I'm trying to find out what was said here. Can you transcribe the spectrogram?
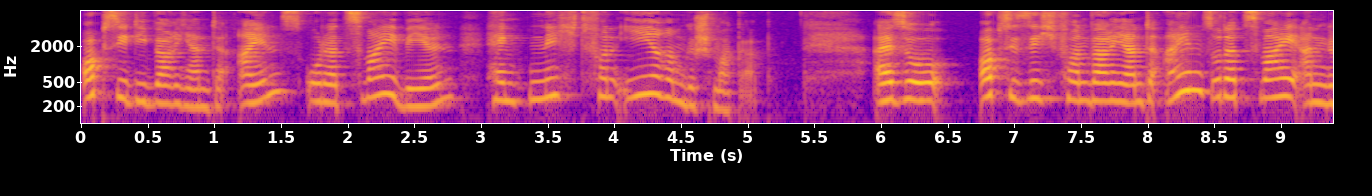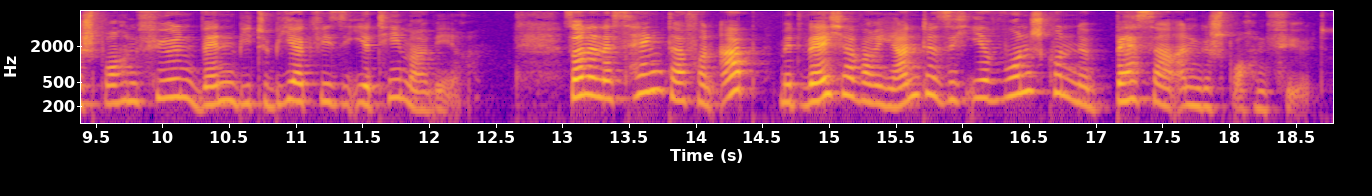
Ob Sie die Variante 1 oder 2 wählen, hängt nicht von Ihrem Geschmack ab. Also ob Sie sich von Variante 1 oder 2 angesprochen fühlen, wenn B2B-Akquise Ihr Thema wäre. Sondern es hängt davon ab, mit welcher Variante sich Ihr Wunschkunde besser angesprochen fühlt.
